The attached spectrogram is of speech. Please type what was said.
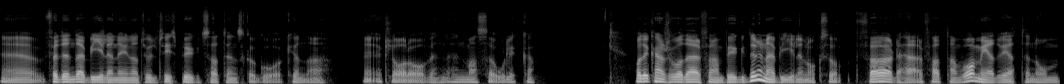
eh, för den där bilen är ju naturligtvis byggd så att den ska gå och kunna eh, klara av en, en massa olika. Och det kanske var därför han byggde den här bilen också, för det här, för att han var medveten om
